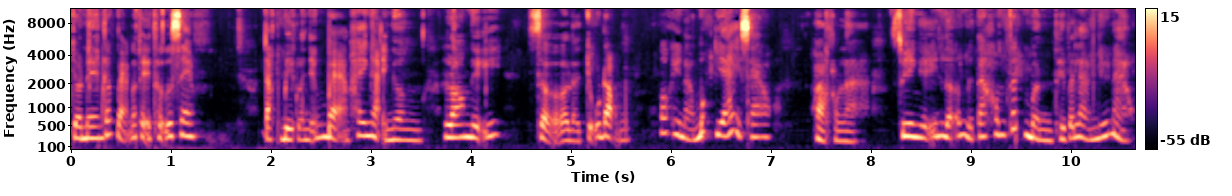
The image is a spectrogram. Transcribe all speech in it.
Cho nên các bạn có thể thử xem. Đặc biệt là những bạn hay ngại ngần, lo nghĩ, sợ là chủ động có khi nào mất giá thì sao? Hoặc là suy nghĩ lỡ người ta không thích mình thì phải làm như thế nào?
